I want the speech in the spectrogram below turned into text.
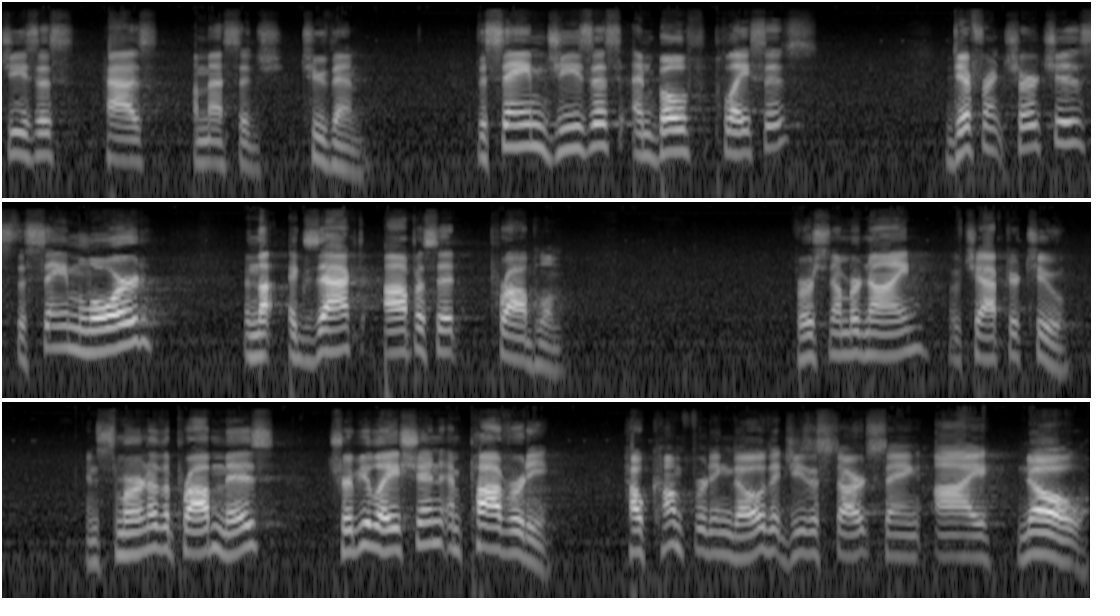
Jesus has a message to them. The same Jesus in both places, different churches, the same Lord, and the exact opposite problem. Verse number 9 of chapter 2. In Smyrna, the problem is tribulation and poverty. How comforting, though, that Jesus starts saying, I know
